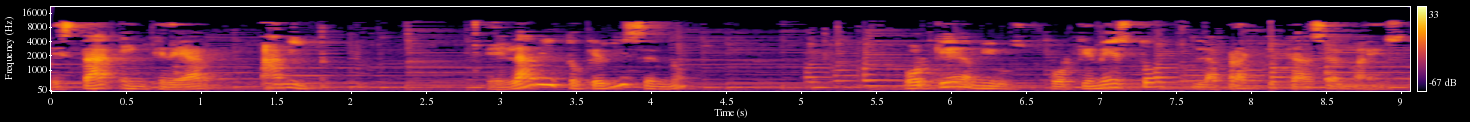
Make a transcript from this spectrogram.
Está en crear hábito. El hábito que dicen, ¿no? ¿Por qué, amigos? Porque en esto la práctica hace al maestro.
